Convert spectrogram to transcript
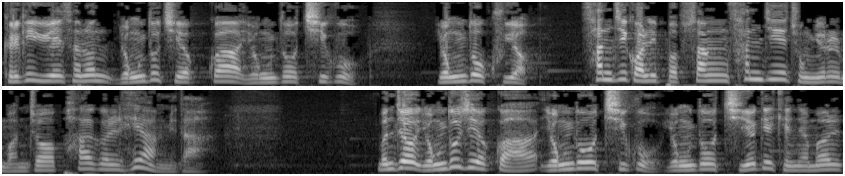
그러기 위해서는 용도 지역과 용도 지구, 용도 구역, 산지관리법상 산지의 종류를 먼저 파악을 해야 합니다. 먼저 용도 지역과 용도 지구, 용도 지역의 개념을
